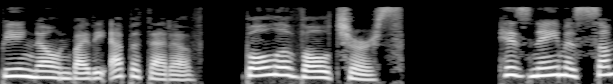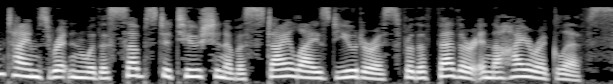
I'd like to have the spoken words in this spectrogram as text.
being known by the epithet of Bulla vultures. His name is sometimes written with a substitution of a stylized uterus for the feather in the hieroglyphs.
